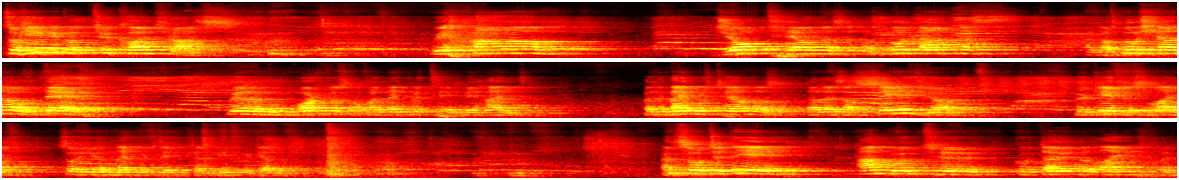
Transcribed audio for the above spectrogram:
So here we've got two contrasts. We have Job telling us that there's no darkness And there's no shadow of death where the workers of iniquity hide. But the Bible tells us there is a Saviour who gave his life so your iniquity can be forgiven. And so today, I'm going to go down the line when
